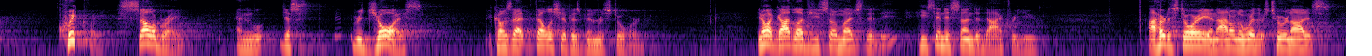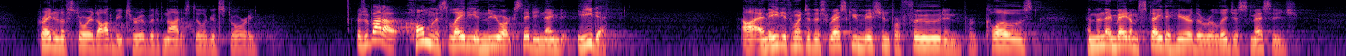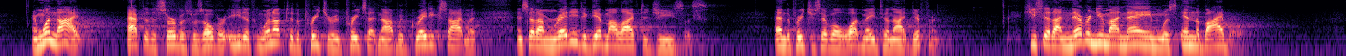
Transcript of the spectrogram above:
quickly celebrate and just rejoice because that fellowship has been restored. You know what? God loves you so much that He sent His Son to die for you. I heard a story, and I don't know whether it's true or not. It's great enough story, it ought to be true, but if not, it's still a good story. There's about a homeless lady in New York City named Edith. Uh, and Edith went to this rescue mission for food and for clothes. And then they made them stay to hear the religious message. And one night, after the service was over, Edith went up to the preacher who'd preached that night with great excitement and said, I'm ready to give my life to Jesus. And the preacher said, Well, what made tonight different? She said, I never knew my name was in the Bible.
